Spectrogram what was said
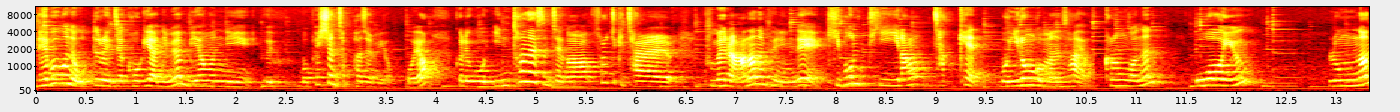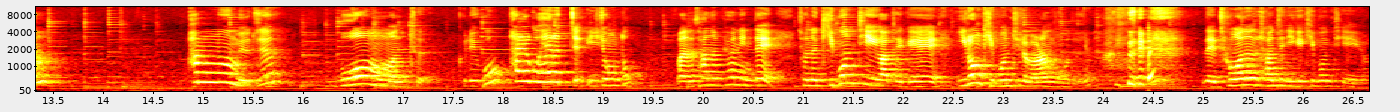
대부분의 옷들은 이제 거기 아니면 미영 언니 그뭐 패션 잡화점이었고요. 그리고 인터넷은 제가 솔직히 잘 구매를 안 하는 편인데 기본 티랑 자켓 뭐 이런 것만 사요. 그런 거는 오어유, 롱런, 판무뮤즈, 모어 모먼트 그리고 89 헤르츠 이 정도만 사는 편인데 저는 기본 티가 되게 이런 기본 티를 말하는 거거든요. 네, 저는 저한테는 이게 기본 티예요.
